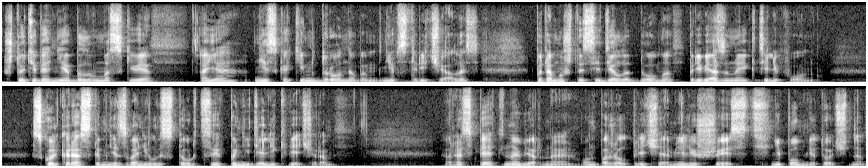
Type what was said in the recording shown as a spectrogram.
что тебя не было в Москве, а я ни с каким Дроновым не встречалась, потому что сидела дома, привязанная к телефону. Сколько раз ты мне звонил из Турции в понедельник вечером? Раз пять, наверное, он пожал плечами, или шесть, не помню точно.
